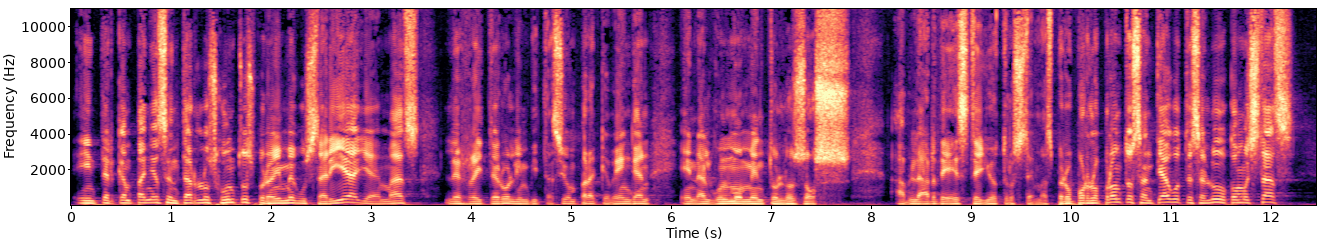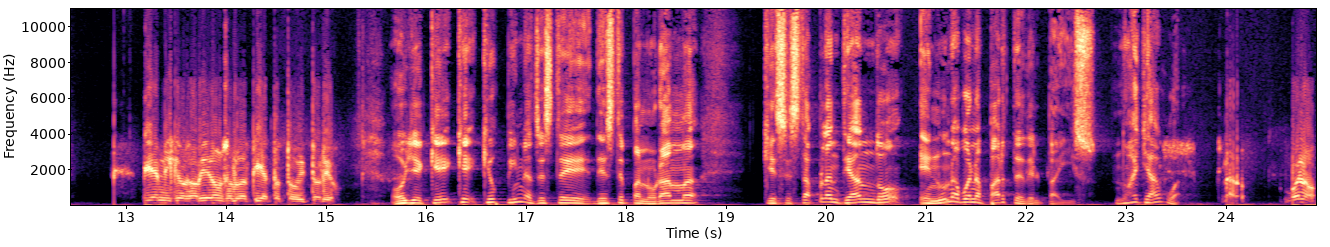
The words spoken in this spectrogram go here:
intercampaña sentarlos juntos, pero a mí me gustaría y además les reitero la invitación para que vengan en algún momento los dos a hablar de este y otros temas. Pero por lo pronto, Santiago, te saludo, ¿cómo estás? Bien, Miguel Javier, un saludo a ti y a todo auditorio. Oye, ¿qué, qué, qué opinas de este, de este panorama que se está planteando en una buena parte del país? No hay agua. Claro. Bueno,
